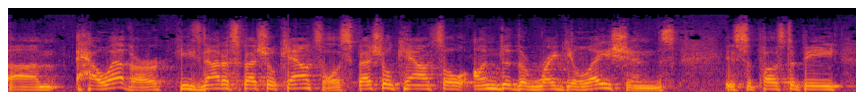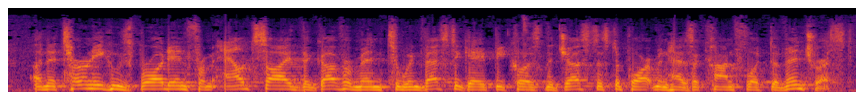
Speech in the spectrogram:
Um, however, he's not a special counsel. A special counsel under the regulations is supposed to be an attorney who's brought in from outside the government to investigate because the Justice Department has a conflict of interest.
